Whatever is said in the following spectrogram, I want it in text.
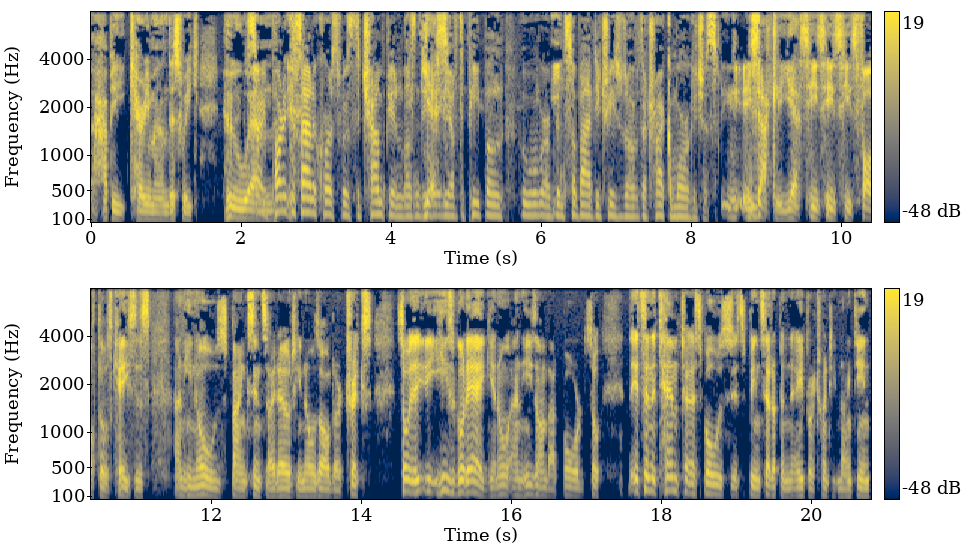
Happy Kerryman this week, who. Um, Sorry, Kossan, of course, was the champion, wasn't he, yes. really, of the people who were been so badly treated over their tracker mortgages? Exactly, yes. He's, he's, he's fought those cases and he knows banks inside out. He knows all their tricks. So he's a good egg, you know, and he's on that board. So it's an attempt, I suppose, it's been set up in April 2019.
